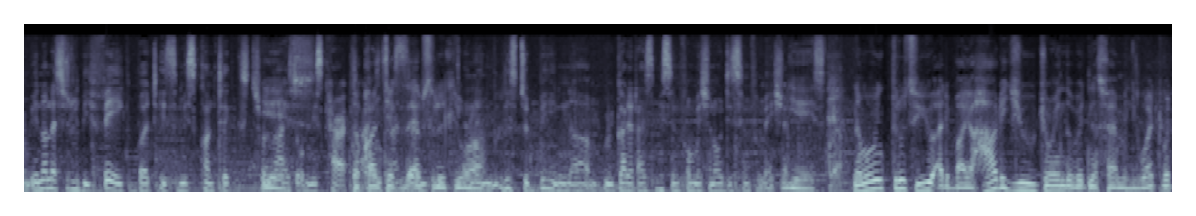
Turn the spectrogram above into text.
may not necessarily be fake, but it's miscontextualized Yes. or mischaracterized. The context is then- absolutely wrong. leads to being um, regarded as misinformation or disinformation. Yes. Now moving through to you, Adebayo, how did you join the Witness family? What what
